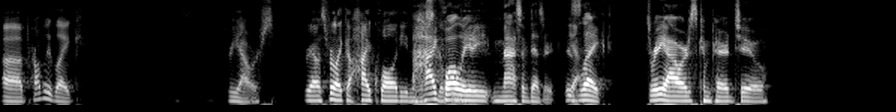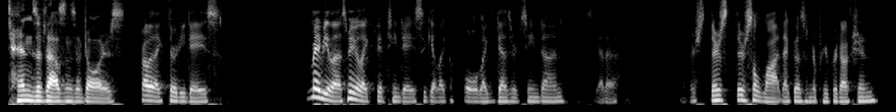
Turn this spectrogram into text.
uh, probably like let's see, like three hours. Three hours for like a high quality, a high quality massive desert is Yeah. like three hours compared to tens of thousands of dollars probably like 30 days. Maybe less maybe like 15 days to get like a full like desert scene done. Because you gotta yeah, there's there's there's a lot that goes into pre-production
